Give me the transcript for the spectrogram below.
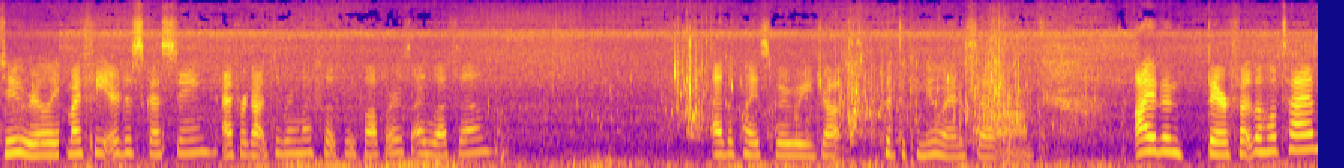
do, really. My feet are disgusting. I forgot to bring my flip flip floppers. I left them at the place where we dropped, put the canoe in. So um, I have been barefoot the whole time,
